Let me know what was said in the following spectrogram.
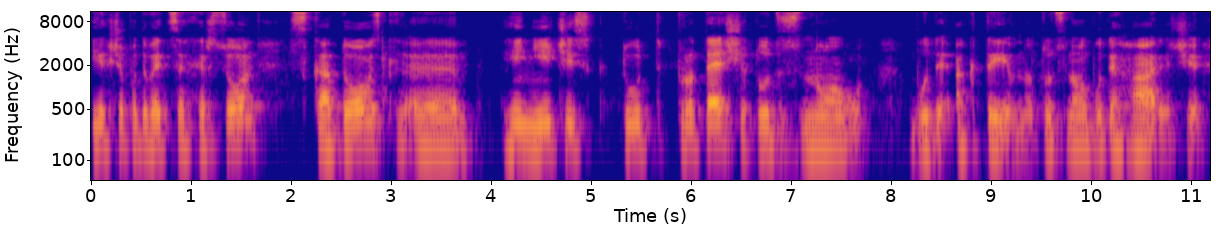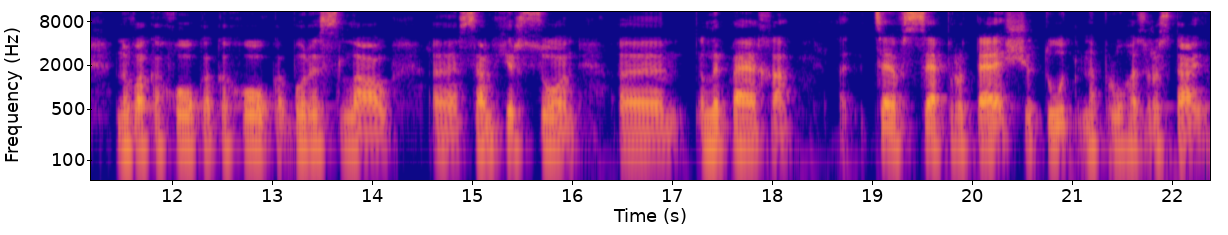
І якщо подивитися Херсон, Скадовськ, Генічеськ, тут про те, що тут знову буде активно, тут знову буде гаряче, Нова Каховка, Каховка, Борислав, е, сам Херсон, е, Лепеха. Е, Це все про те, що тут напруга зростає.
